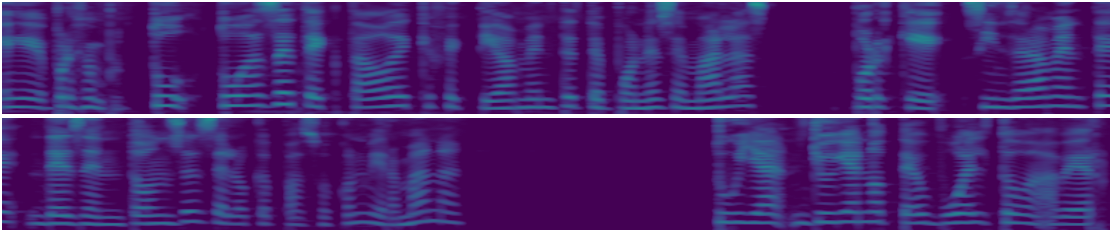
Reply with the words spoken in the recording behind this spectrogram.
eh, por ejemplo, ¿tú, tú has detectado de que efectivamente te pones de malas, porque sinceramente desde entonces de lo que pasó con mi hermana, tú ya, yo ya no te he vuelto a ver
